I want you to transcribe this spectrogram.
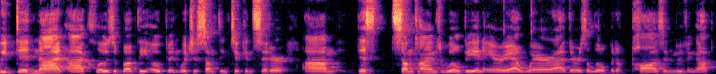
we did not uh, close above the open, which is something to consider. Um, this sometimes will be an area where uh, there is a little bit of pause in moving up.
